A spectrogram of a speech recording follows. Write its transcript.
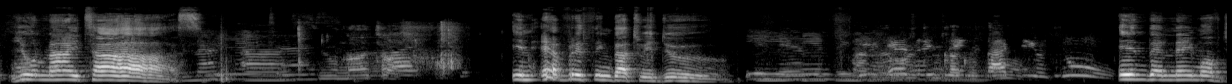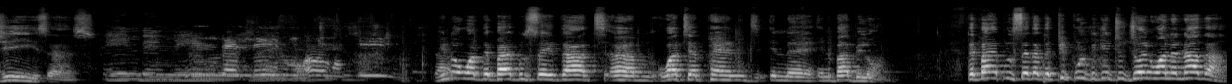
Ghost. unite us unite us Unite us. in everything that we do. Everything Everything that you do. In the name of Jesus. in the name In the name of Jesus. You know what the Bible says that um, what happened in, uh, in Babylon? The Bible said that the people begin to join one another.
